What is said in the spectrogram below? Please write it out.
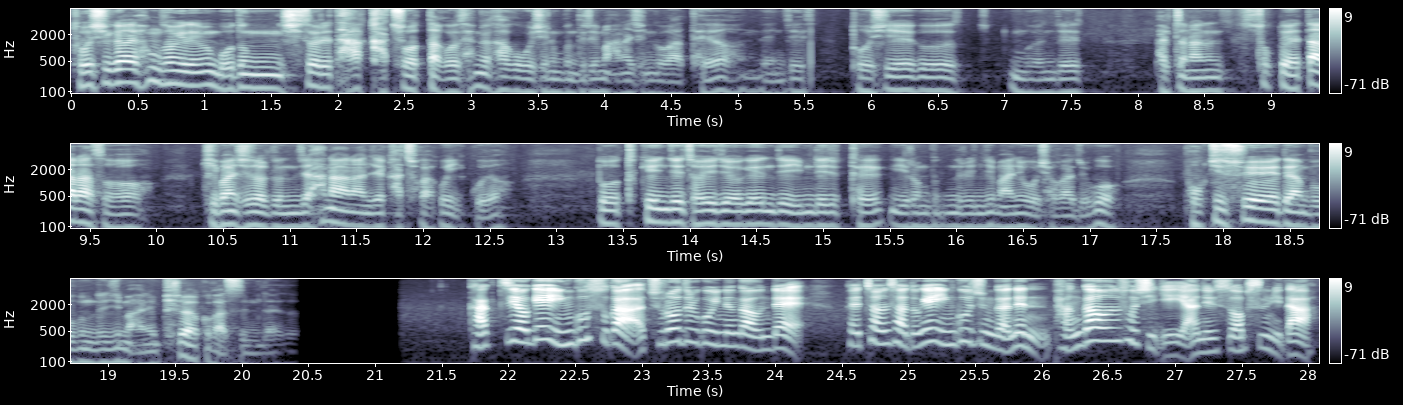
도시가 형성이 되면 모든 시설이 다 갖추었다고 생각하고 오시는 분들이 많으신 것 같아요. 근데 이제 도시의 그뭐 이제 발전하는 속도에 따라서 기반 시설들은 이제 하나하나 이제 갖춰가고 있고요. 또 특히 이제 저희 지역에 이제 임대주택 이런 분들이 이제 많이 오셔가지고 복지 수요에 대한 부분도 이제 많이 필요할 것 같습니다. 각 지역의 인구수가 줄어들고 있는 가운데 회천사동의 인구 증가는 반가운 소식이 아닐 수 없습니다.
